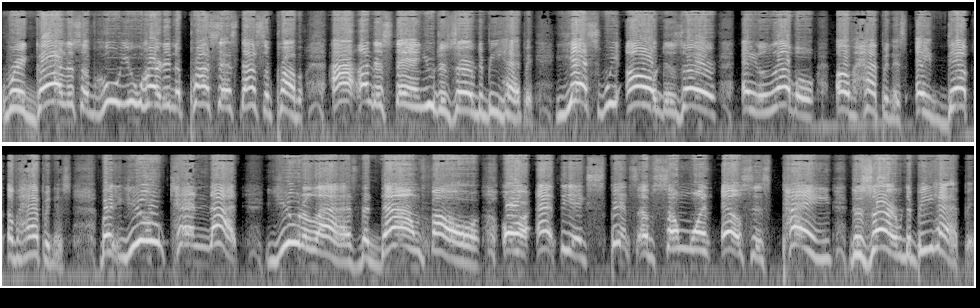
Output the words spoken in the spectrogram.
regardless of who you hurt in the process, that's a problem. I understand you deserve to be happy. Yes, we all deserve a level of happiness, a depth of happiness, but you cannot utilize the downfall or at the expense of someone else's pain deserve to be happy.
